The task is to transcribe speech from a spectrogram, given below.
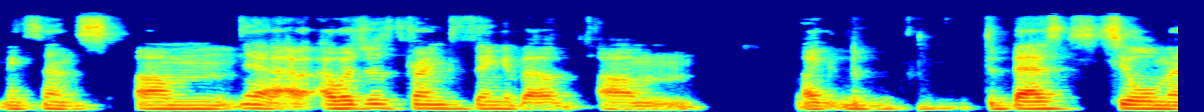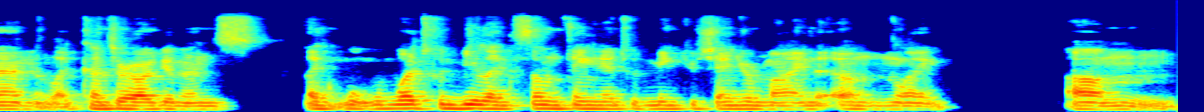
makes sense. Um, yeah, I, I was just trying to think about um, like the the best steelman like counter arguments. Like, what would be like something that would make you change your mind on like um,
